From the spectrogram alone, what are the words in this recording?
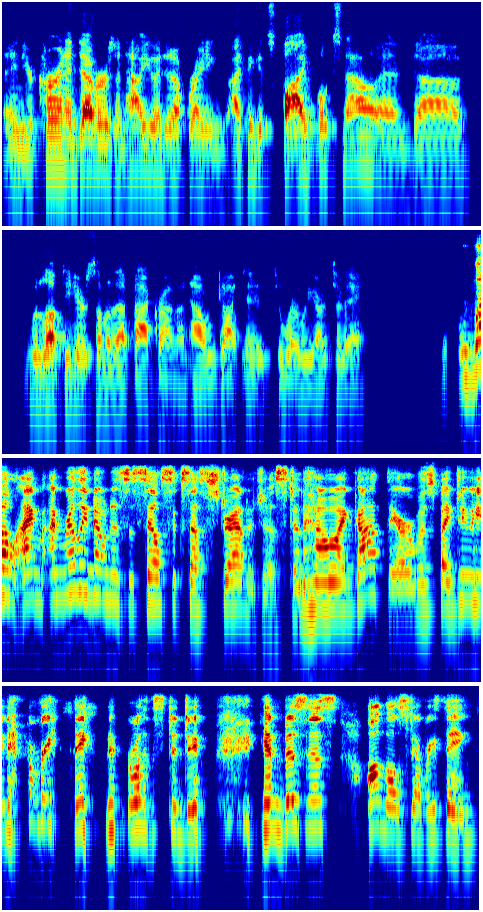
in your current endeavors and how you ended up writing. I think it's five books now, and uh, would love to hear some of that background on how we got to to where we are today. Well, I'm I'm really known as a sales success strategist, and how I got there was by doing everything there was to do in business, almost everything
